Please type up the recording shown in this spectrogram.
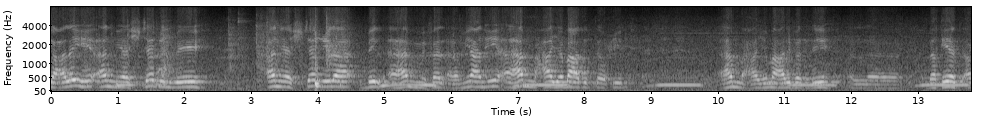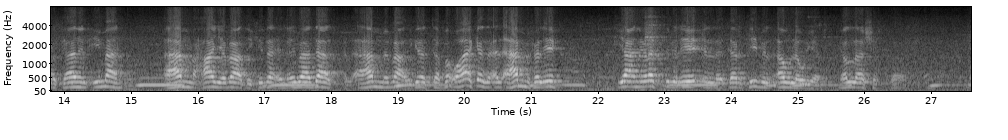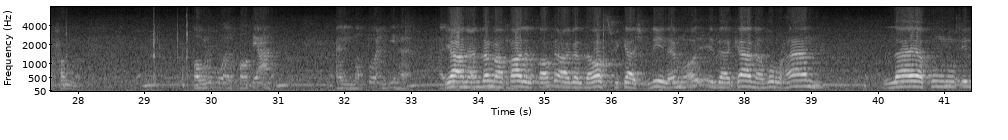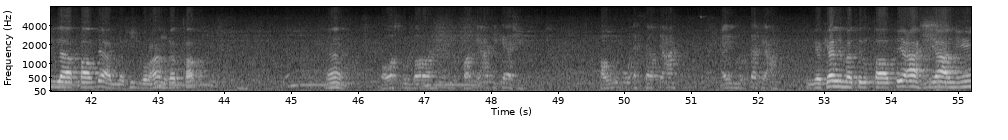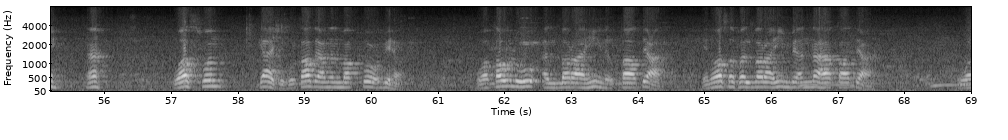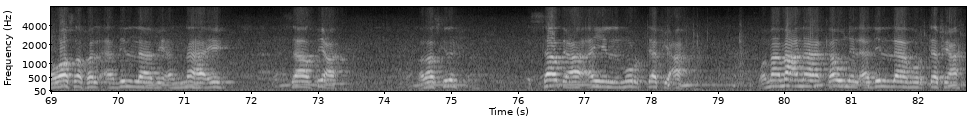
عليه أن يشتغل بإيه أن يشتغل بالأهم فالأهم. يعني إيه أهم حاجة بعد التوحيد؟ أهم حاجة معرفة الإيه بقية أركان الإيمان. أهم حاجة بعد كده العبادات الأهم بعد كده التفاق وهكذا. الأهم فالإيه يعني رتب الإيه؟ الترتيب الأولويات. يلا يا شيخ محمد. قوله القاطعة المقطوع بها. يعني عندما قال القاطعة قال ده وصف كاشف. ليه؟ لأنه إذا كان برهان لا يكون إلا قاطعا. ما فيش برهان غير قاطع. ها؟ ووصف البراهين القاطعة كاشف. قوله الساطعة أي المرتفعة. كلمة القاطعة يعني ها؟ وصف كاشف القاطع عن المقطوع بها وقوله البراهين القاطعة إن وصف البراهين بأنها قاطعة ووصف الأدلة بأنها إيه؟ ساطعة. خلاص كده؟ الساطعة أي المرتفعة. وما معنى كون الأدلة مرتفعة؟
